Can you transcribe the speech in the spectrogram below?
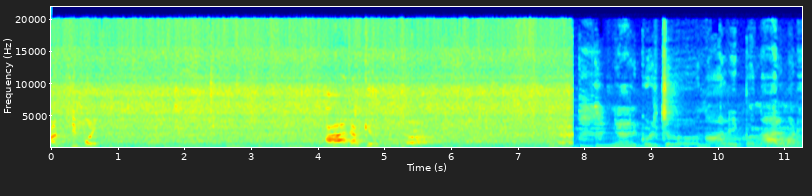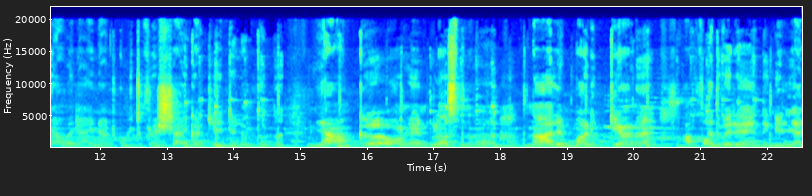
അടിപൊളി. ആരാക്കിയത്? ഞാൻ കുളിച്ച് നാല് ഇപ്പം നാല് മണിയാവാനായി. ഞാൻ കുളിച്ച് ഫ്രഷായി കട്ട്ലേറ്റ് എല്ലാം തിന്ന്. ഞങ്ങൾക്ക് ഓൺലൈൻ ക്ലാസ് നാല് മണിക്കാണ്. അപ്പോൾ അതുവരെ എന്തെങ്കിലും ഞാൻ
